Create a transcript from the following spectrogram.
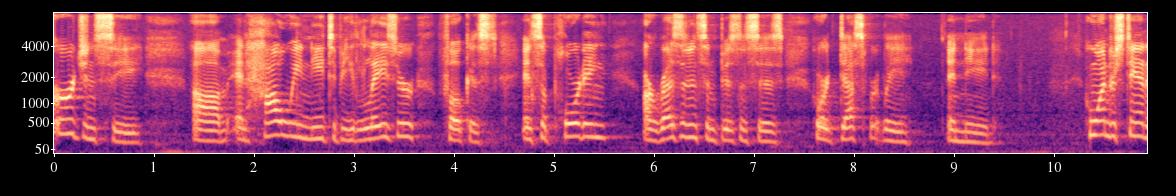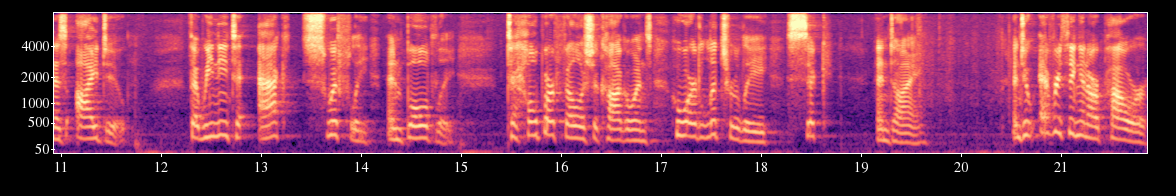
urgency um, and how we need to be laser focused in supporting our residents and businesses who are desperately in need, who understand, as I do, that we need to act swiftly and boldly to help our fellow Chicagoans who are literally sick and dying, and do everything in our power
